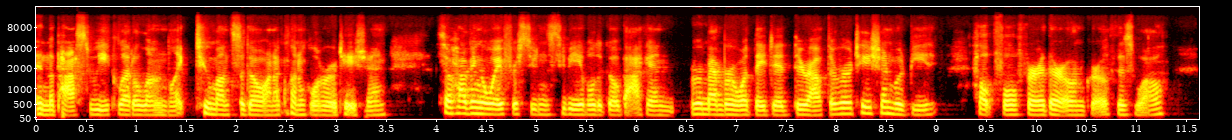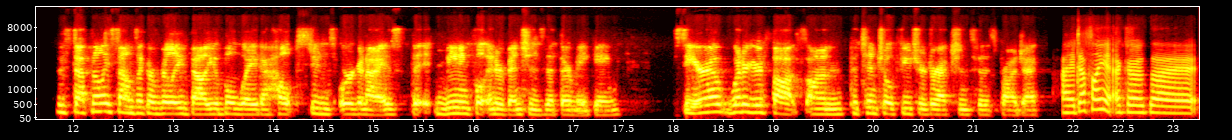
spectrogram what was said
in the past week, let alone like two months ago on a clinical rotation. So having a way for students to be able to go back and remember what they did throughout the rotation would be helpful for their own growth as well. This definitely sounds like a really valuable way to help students organize the meaningful interventions that they're making. Sierra, what are your thoughts on potential future directions for this project? I definitely echo the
